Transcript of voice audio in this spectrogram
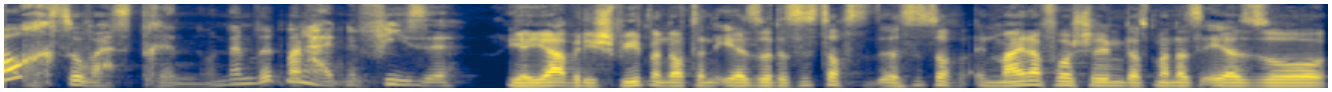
auch sowas drin. Und dann wird man halt eine Fiese. Ja, ja, aber die spielt man doch dann eher so, das ist doch, das ist doch in meiner Vorstellung, dass man das eher so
